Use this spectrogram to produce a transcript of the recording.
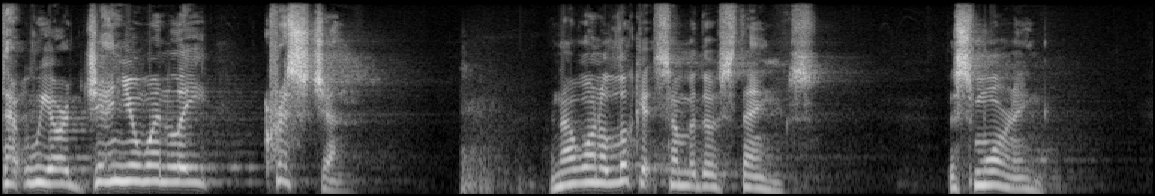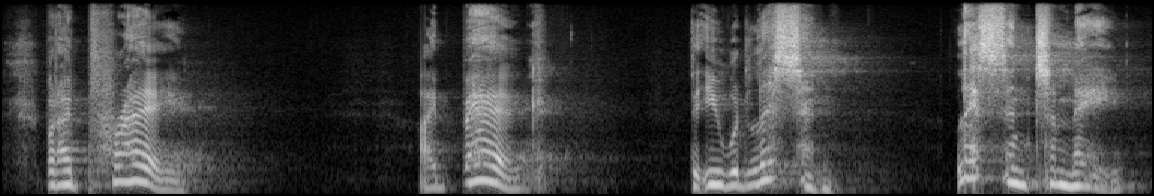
that we are genuinely Christian? And I want to look at some of those things this morning. But I pray, I beg that you would listen. Listen to me.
